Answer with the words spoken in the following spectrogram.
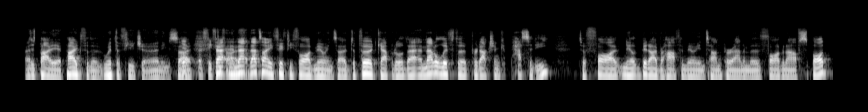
That's paid, yeah, paid for the with the future earnings. So Yep, that and that that's only fifty five million. So deferred capital that and that'll lift the production capacity to five, a bit over half a million ton per annum of five and a half spod,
